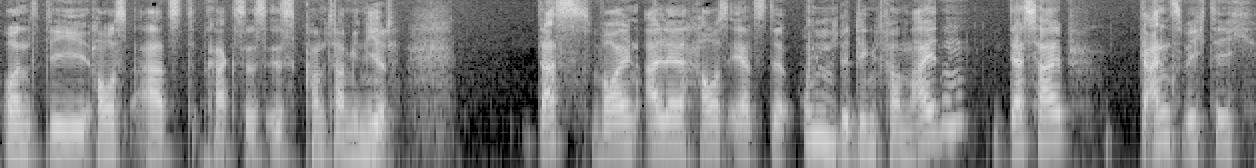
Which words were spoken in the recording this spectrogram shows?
und die Hausarztpraxis ist kontaminiert. Das wollen alle Hausärzte unbedingt vermeiden. Deshalb ganz wichtig,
